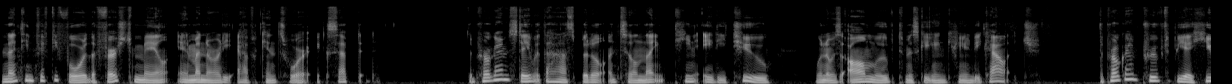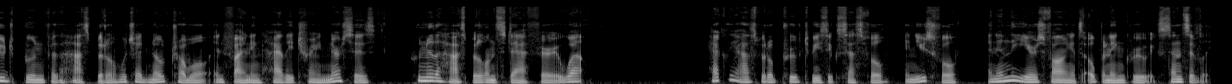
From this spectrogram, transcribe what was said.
In 1954, the first male and minority applicants were accepted. The program stayed with the hospital until 1982 when it was all moved to Muskegon Community College. The program proved to be a huge boon for the hospital, which had no trouble in finding highly trained nurses who knew the hospital and staff very well. Hackley Hospital proved to be successful and useful, and in the years following its opening grew extensively.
